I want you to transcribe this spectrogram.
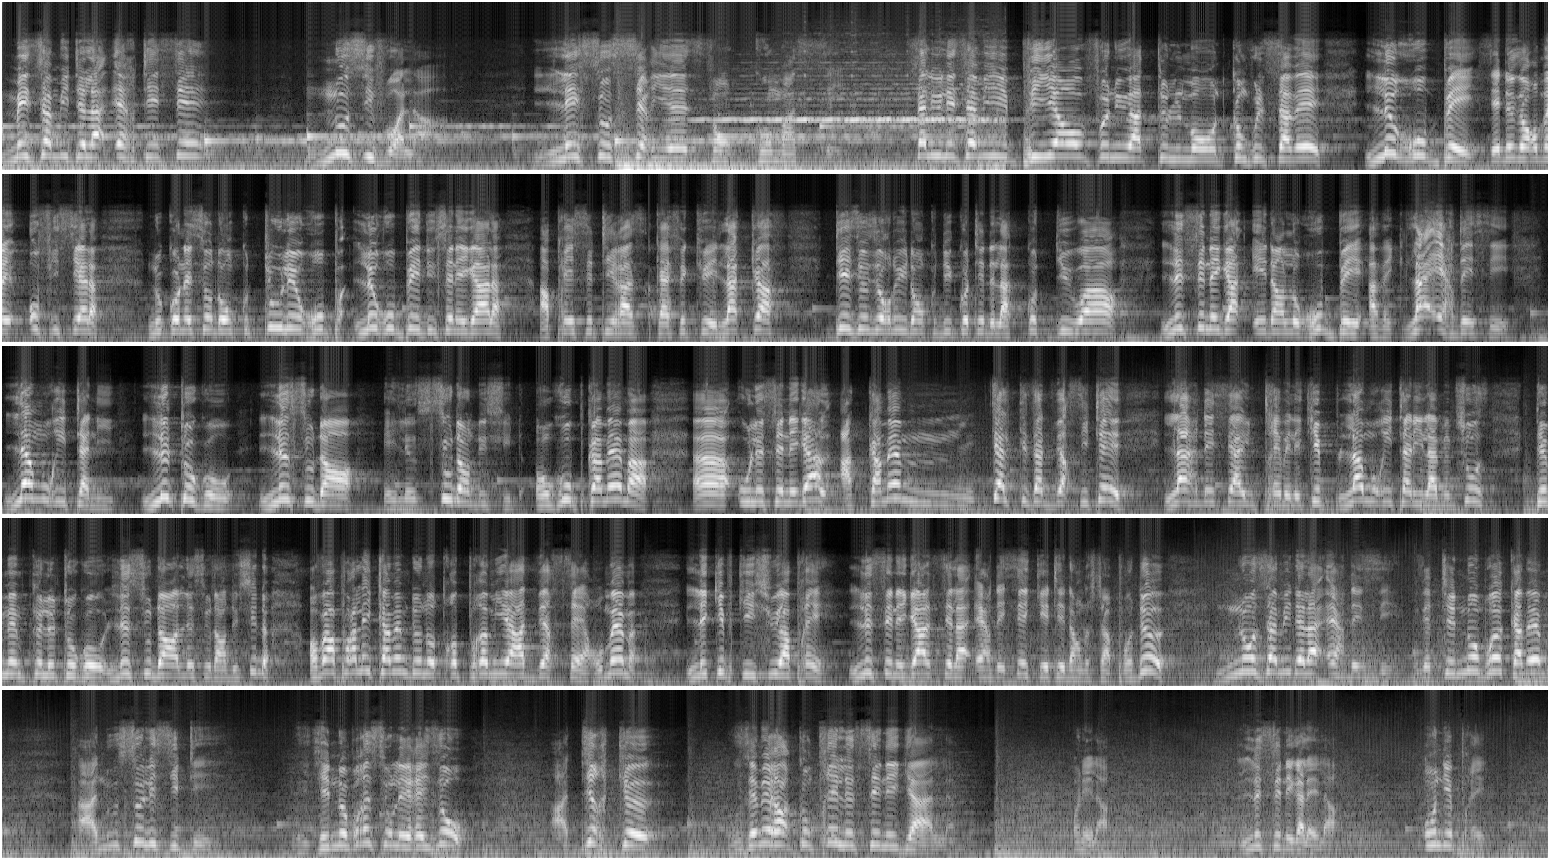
Mes amis de la RDC, nous y voilà. Les sauces sérieuses vont commencer. Salut les amis, bienvenue à tout le monde. Comme vous le savez, le Roubaix, c'est désormais officiel. Nous connaissons donc tous les groupes, le Roubaix du Sénégal. Après ce tirage qu'a effectué la CAF Dès aujourd'hui, donc, du côté de la Côte d'Ivoire, le Sénégal est dans le Roubaix avec la RDC, la Mauritanie, le Togo, le Soudan et le Soudan du Sud. Un groupe quand même euh, où le Sénégal a quand même quelques adversités. La RDC a une très belle équipe, la Mauritanie la même chose, de même que le Togo, le Soudan, le Soudan du Sud. On va parler quand même de notre premier adversaire, ou même l'équipe qui suit après. Le Sénégal, c'est la RDC qui était dans le chapeau 2. Nos amis de la RDC, vous étiez nombreux quand même à nous solliciter. Vous étiez nombreux sur les réseaux à dire que vous aimez rencontrer le Sénégal. On est là. Le Sénégal est là. On est prêt.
